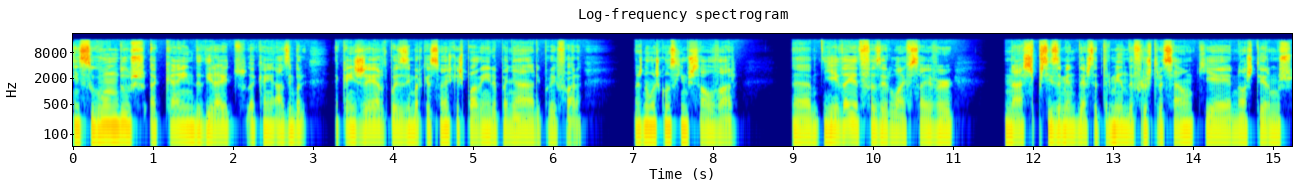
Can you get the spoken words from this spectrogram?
em segundos a quem de direito, a quem, às a quem gera depois as embarcações que as podem ir apanhar e por aí fora. Mas não as conseguimos salvar. Uh, e a ideia de fazer o Lifesaver nasce precisamente desta tremenda frustração que é nós termos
